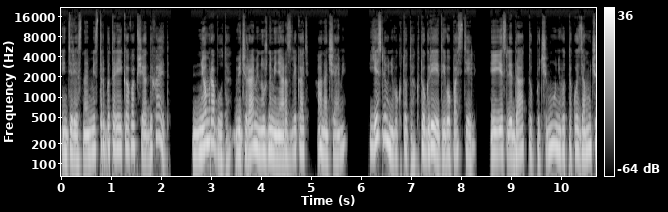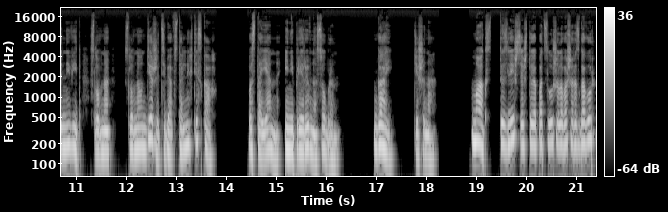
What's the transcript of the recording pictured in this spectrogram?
Интересно, мистер Батарейка вообще отдыхает? Днем работа, вечерами нужно меня развлекать, а ночами? Есть ли у него кто-то, кто греет его постель? И если да, то почему у него такой замученный вид, словно, словно он держит себя в стальных тисках? Постоянно и непрерывно собран. «Гай!» — тишина. «Макс, ты злишься, что я подслушала ваш разговор?»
